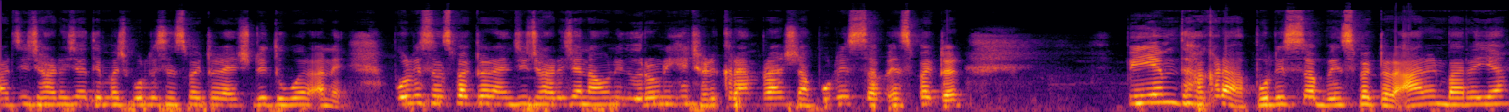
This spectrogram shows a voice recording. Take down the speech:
આરજી જાડેજા તેમજ police inspector H D Tuvar અને પોલીસ ઇન્સ્પેક્ટર એનજી જાડેજા નાઓની દોરવણી હેઠળ ક્રાઇમ બ્રાન્ચના police sub inspector PM Dhakhada, police sub inspector R N Baraiya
